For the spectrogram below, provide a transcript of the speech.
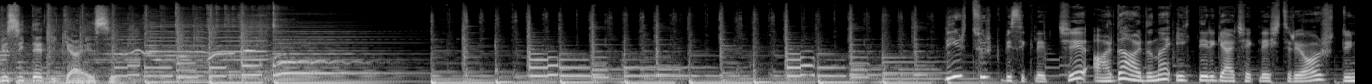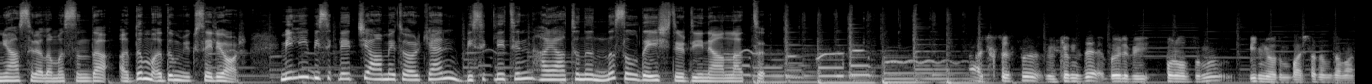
Bir bisiklet hikayesi. Bir Türk bisikletçi ardı ardına ilkleri gerçekleştiriyor, dünya sıralamasında adım adım yükseliyor. Milli bisikletçi Ahmet Örken bisikletin hayatını nasıl değiştirdiğini anlattı. Açıkçası ülkemizde böyle bir spor olduğunu bilmiyordum başladığım zaman.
